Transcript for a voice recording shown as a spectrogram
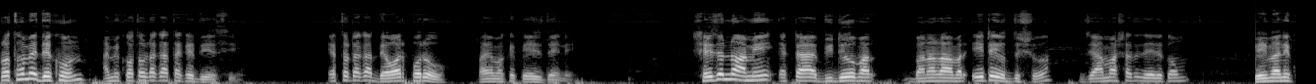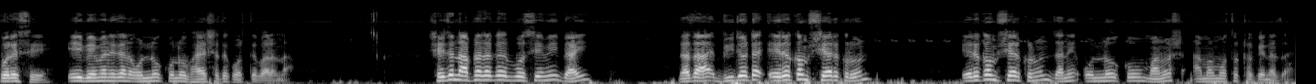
প্রথমে দেখুন, আমি কত টাকা তাকে দিয়েছি। এত টাকা দেওয়ার পরেও ভাই আমাকে পেজ দেয়নি। সেই জন্য আমি একটা ভিডিও বানানো আমার, এটাই উদ্দেশ্য যে আমার সাথে যে এরকম বেইমানি করেছে, এই বেইমানি যেন অন্য কোনো ভাইয়ের সাথে করতে পারে না। সেই জন্য আপনাদেরকে বলছি আমি, ভাই, দাদা ভিডিওটা এরকম শেয়ার করুন, এরকম শেয়ার করুন, জানি অন্য কেউ মানুষ আমার মতো ঠকে না যায়।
